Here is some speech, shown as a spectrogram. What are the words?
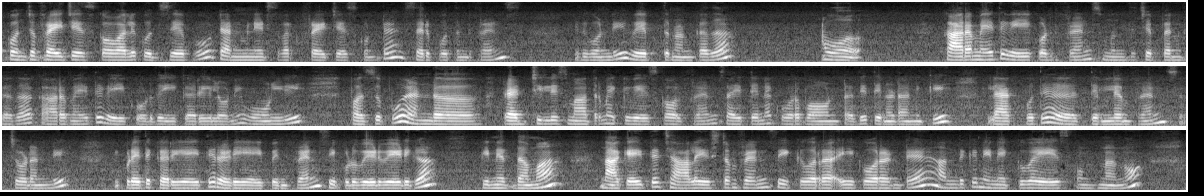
కొంచెం ఫ్రై చేసుకోవాలి కొద్దిసేపు. టెన్ మినిట్స్ వరకు ఫ్రై చేసుకుంటే సరిపోతుంది ఫ్రెండ్స్ ఇదిగోండి వేపుతున్నాను కదా. కారం అయితే వేయకూడదు ఫ్రెండ్స్. ముందు చెప్పాను కదా కారం అయితే వేయకూడదు ఈ కర్రీలోని. ఓన్లీ పసుపు అండ్ uh, రెడ్ చిల్లీస్ మాత్రమే ఎక్కువ వేసుకోవాలి ఫ్రెండ్స్. అయితేనే కూర బాగుంటుంది తినడానికి. లేకపోతే తినలేం ఫ్రెండ్స్. చూడండి ఇప్పుడైతే కర్రీ అయితే రెడీ అయిపోయింది ఫ్రెండ్స్. ఇప్పుడు వేడివేడిగా తినేద్దామా? నాకైతే చాలా ఇష్టం ఫ్రెండ్స్ ఈ కూర ఈ కూర అంటే. అందుకే నేను ఎక్కువ వేసుకుంటున్నాను.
